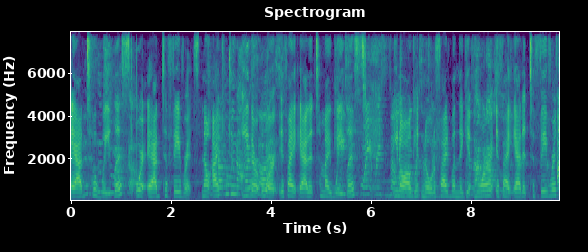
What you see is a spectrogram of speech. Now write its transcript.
add to waitlist or add to favorites. Now i can do either or. If i add it to my waitlist you know i'll get notified when they get more. If i add it to favorites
